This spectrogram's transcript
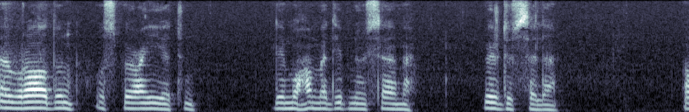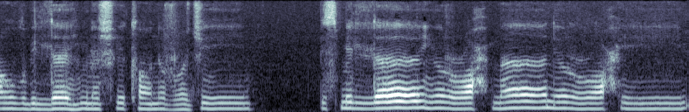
أوراد أسبوعية لمحمد بن أسامة وجد السلام. أعوذ بالله من الشيطان الرجيم. بسم الله الرحمن الرحيم.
